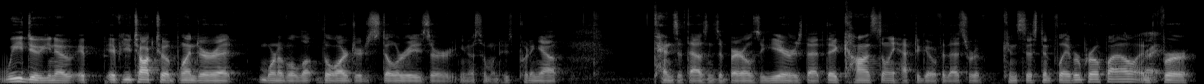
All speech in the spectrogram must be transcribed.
we do, you know, if if you talk to a blender at one of the larger distilleries or you know someone who's putting out tens of thousands of barrels a year is that they constantly have to go for that sort of consistent flavor profile and right. for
